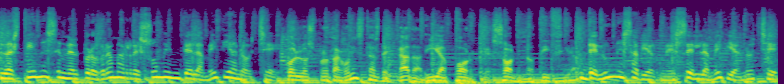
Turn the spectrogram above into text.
las tienes en el programa Resumen de la Medianoche. Con los protagonistas de cada día porque son noticia. De lunes a viernes en la medianoche,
